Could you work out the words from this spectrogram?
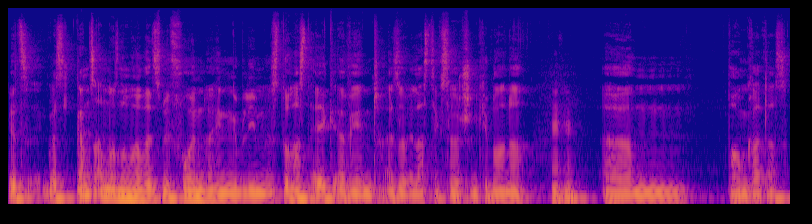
Jetzt was ganz anderes nochmal, weil es mir vorhin hängen geblieben ist. Du hast Elk erwähnt, also Elasticsearch und Kibana. Ähm, warum gerade das?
